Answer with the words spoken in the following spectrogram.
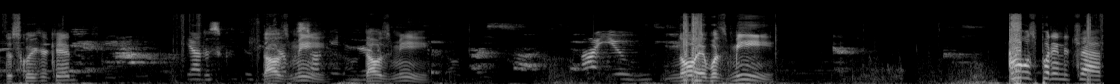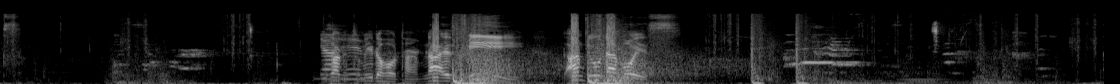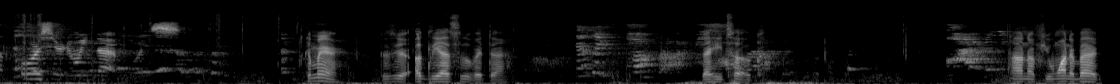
The squeaker kid? Yeah, the squeaker kid. That I was me. talking to him. That was me. not you. No, it was me. I was putting the traps. You Yeah, talking to me the whole time. Nah, it's me. I'm doing that voice. Of course you're doing that voice. Come here. This is your ugly ass loot right there. That he took. I don't know if you want it back.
